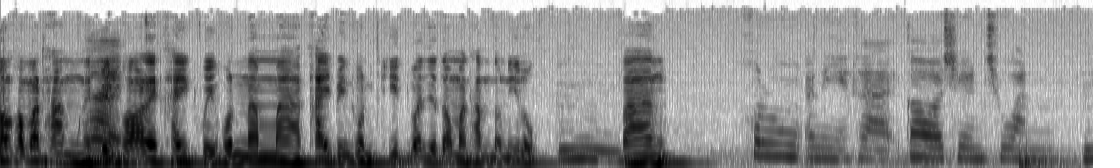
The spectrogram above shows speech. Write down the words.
องๆเขามาทำไงใช่เป็นเพราะอะไรใครเป็นคนนำมาใครเป็นคนคิดว่าจะต้องมาทำตรงนี้ลูกอืมปางคุณลุงอันนี้ค่ะ ก็เชิญชวนอื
